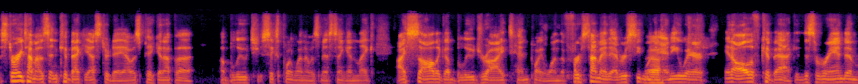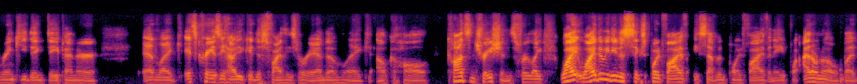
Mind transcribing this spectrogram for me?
story time. I was in Quebec yesterday. I was picking up a a blue two, 6.1 I was missing. And like I saw like a blue dry 10.1. The first time I'd ever seen one Yeah. anywhere in all of Quebec. This random rinky dink dépanneur. And like it's crazy how you could just find these random like alcohol concentrations for like why why do we need a 6.5, a 7.5, an 8. Point? I don't know, but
